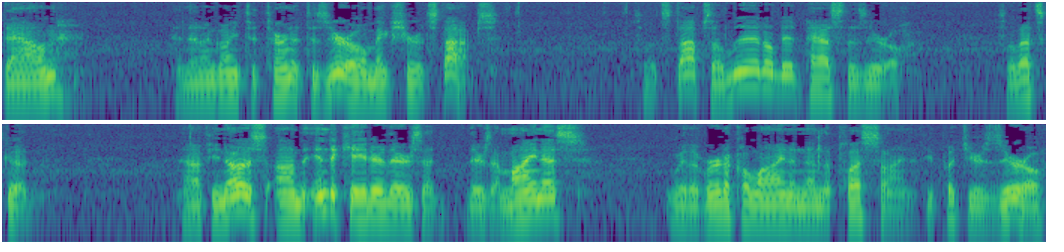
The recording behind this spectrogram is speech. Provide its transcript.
down and then I'm going to turn it to zero and make sure it stops. So it stops a little bit past the zero. So that's good. Now if you notice on the indicator there's a there's a minus with a vertical line and then the plus sign. If you put your zero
